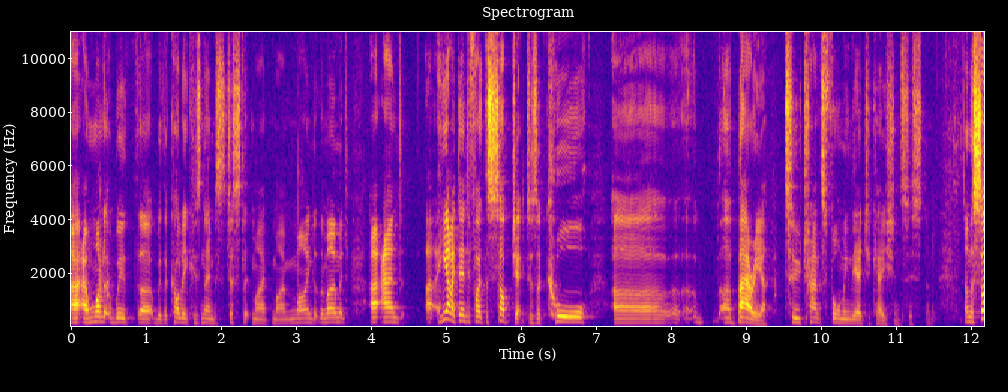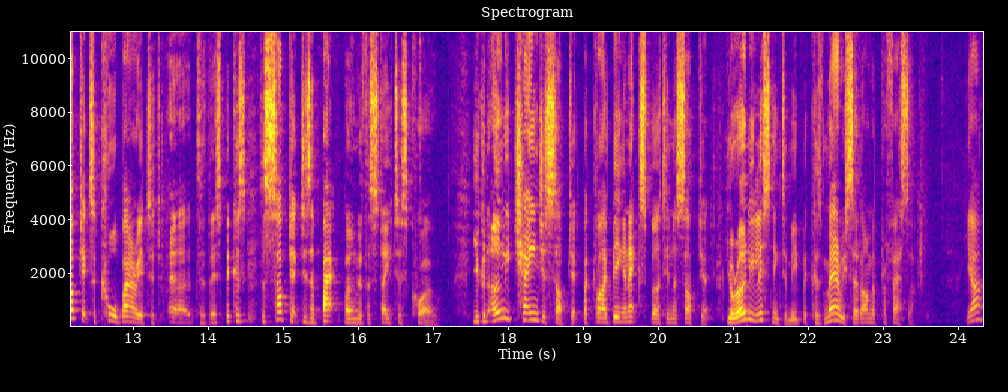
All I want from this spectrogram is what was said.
uh, and one with, uh, with a colleague whose name has just slipped my, my mind at the moment, uh, and uh, he identified the subject as a core Uh, a barrier to transforming the education system. And the subject's a core barrier to, uh, to this because the subject is a backbone of the status quo. You can only change a subject by being an expert in a subject. You're only listening to me because Mary said I'm a professor. Yeah?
